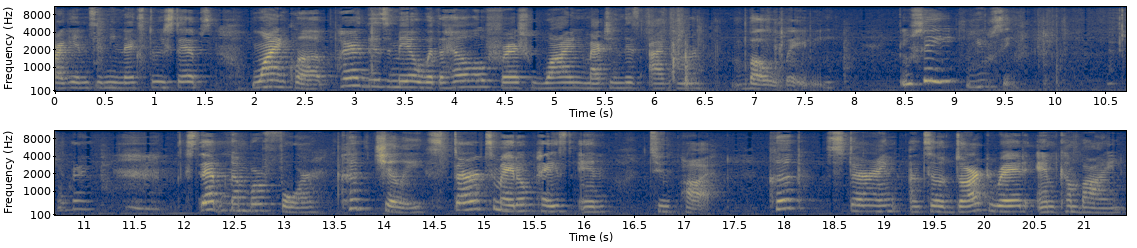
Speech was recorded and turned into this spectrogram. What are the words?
Before I get into the next three steps. Wine Club. Pair this meal with a HelloFresh wine matching this icon bowl, baby. You see? You see. Okay. Step number four. Cook chili. Stir tomato paste into pot. Cook stirring until dark red and combine.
